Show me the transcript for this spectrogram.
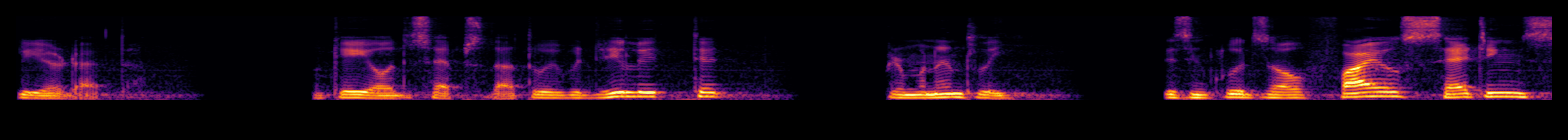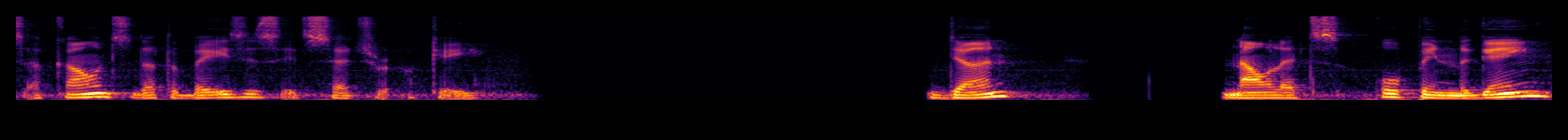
clear data. Okay all the apps that will be deleted permanently this includes all files, settings, accounts, databases, etc. Okay. Done. Now let's open the game.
